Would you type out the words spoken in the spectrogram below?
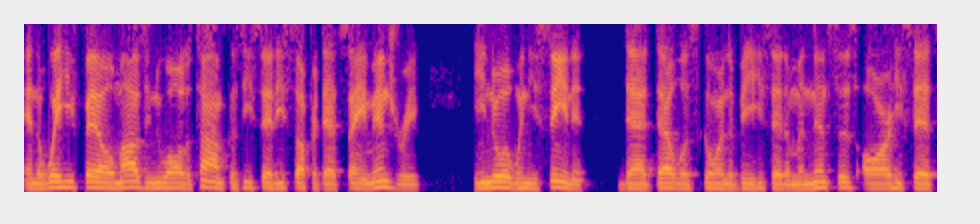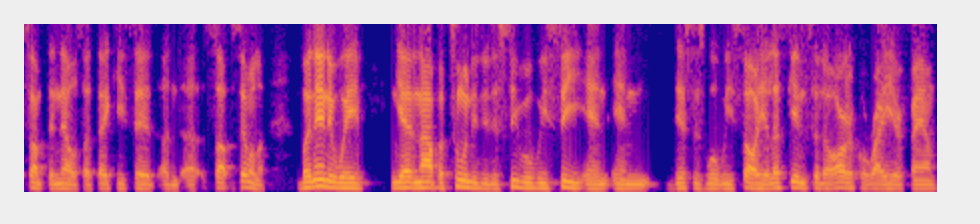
and the way he fell, Mozzie knew all the time because he said he suffered that same injury. He knew it when he seen it that that was going to be. He said a meniscus, or he said something else. I think he said uh, uh, something similar. But anyway, he had an opportunity to see what we see, and and this is what we saw here. Let's get into the article right here, fam,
